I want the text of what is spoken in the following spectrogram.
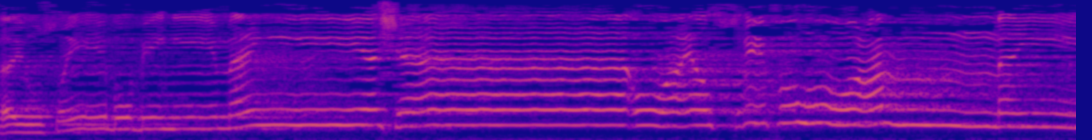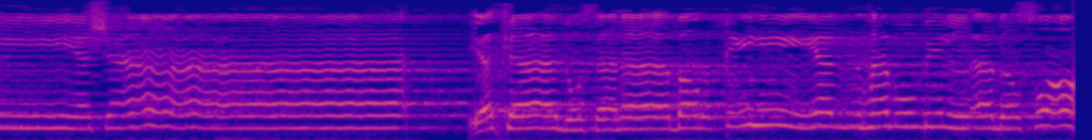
فيصيب به من يشاء ويصرفه عن من يشاء. يكاد سنا برقه يذهب بالأبصار.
